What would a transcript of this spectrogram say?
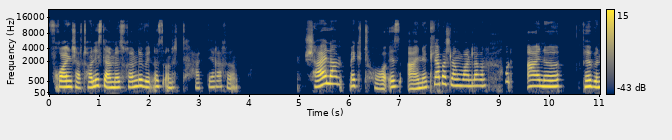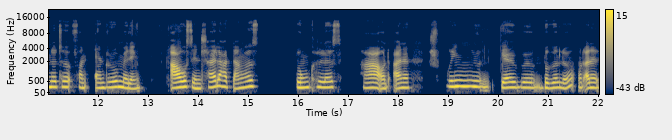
Freundschaft, Hollys Geheimnis, fremde Witness und Tag der Rache. Shyla McTor ist eine Klapperschlangenwandlerin und eine Verbündete von Andrew Milling. Aussehen. Scheile hat langes, dunkles Haar und eine springgelbe Brille und eine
